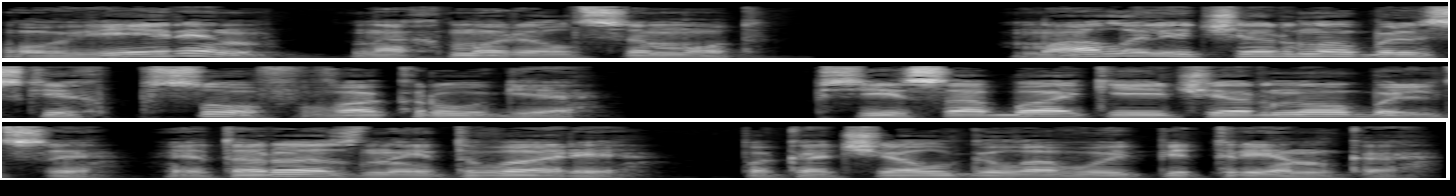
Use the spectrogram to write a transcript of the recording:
«Уверен?» — нахмурился Мут. «Мало ли чернобыльских псов в округе?» «Пси-собаки и чернобыльцы — это разные твари», — покачал головой Петренко.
